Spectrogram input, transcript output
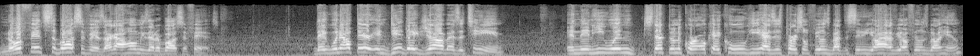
No offense to Boston fans. I got homies that are Boston fans. they went out there and did their job as a team. And then he went and stepped on the court. Okay, cool. He has his personal feelings about the city. Y'all have y'all feelings about him.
